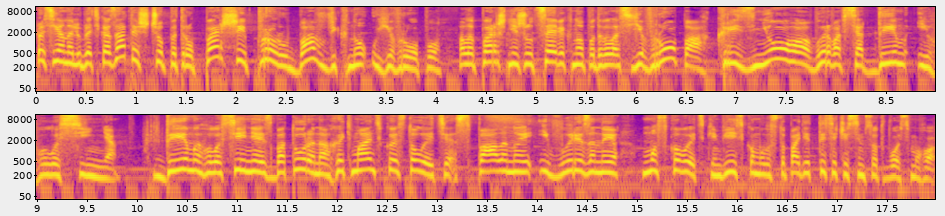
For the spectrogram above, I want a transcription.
Росіяни люблять казати, що Петро І прорубав вікно у Європу. Але перш ніж у це вікно подивилась Європа, крізь нього вирвався дим і голосіння. Дим і голосіння із Батурина, гетьманської столиці, спаленої і вирізаної московицьким військом у листопаді 1708-го.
